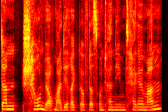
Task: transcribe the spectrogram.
Dann schauen wir auch mal direkt auf das Unternehmen Tegelmann.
